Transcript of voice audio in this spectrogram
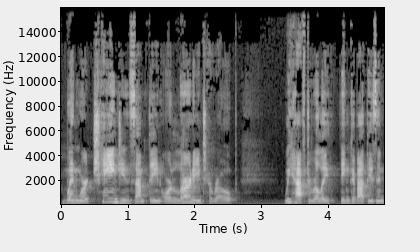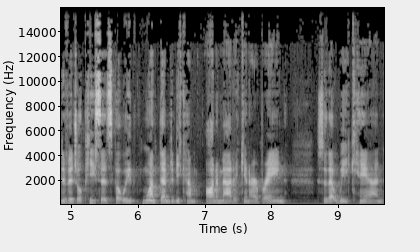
when we're changing something or learning to rope, we have to really think about these individual pieces, but we want them to become automatic in our brain so that we can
